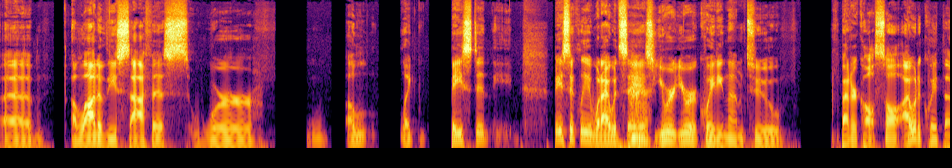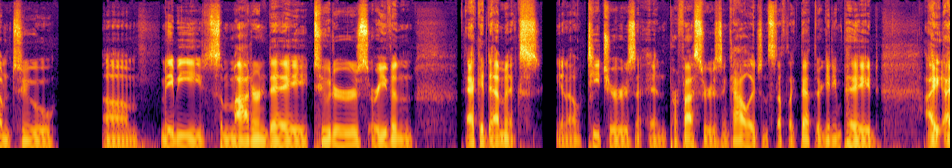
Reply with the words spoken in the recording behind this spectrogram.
um, a lot of these sophists were a, like based it basically what I would say is you were you were equating them to Better Call Saul. I would equate them to um, maybe some modern day tutors or even academics, you know, teachers and professors in college and stuff like that. They're getting paid. I, I,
